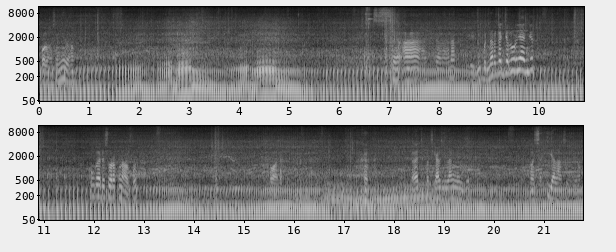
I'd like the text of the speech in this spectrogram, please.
Kok langsung hilang? Seakan ini bener gak jalurnya anjir? Kok nggak ada suara knalpot? Oh ada. ah, cepat sekali hilangnya anjir. Masa iya langsung hilang?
